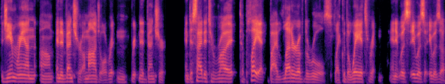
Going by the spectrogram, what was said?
the GM ran um, an adventure, a module, a written written adventure, and decided to write to play it by letter of the rules, like with the way it's written. And it was it was it was a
